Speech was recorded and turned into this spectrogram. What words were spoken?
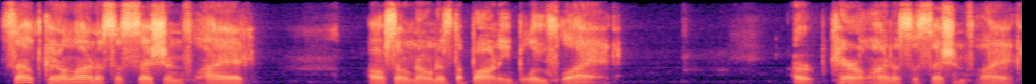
South Carolina secession flag, also known as the Bonnie Blue flag, or Carolina secession flag.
